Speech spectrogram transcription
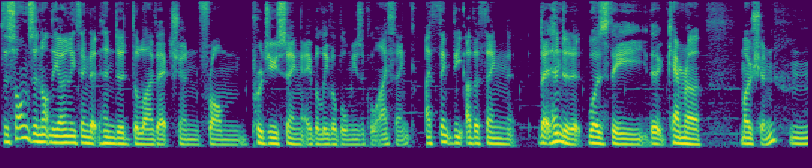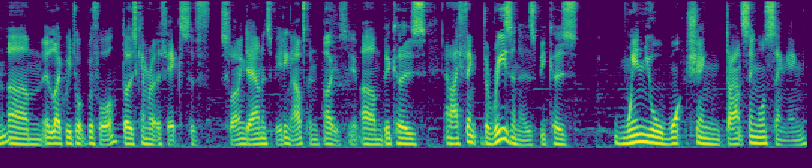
The songs are not the only thing that hindered the live action from producing a believable musical, I think. I think the other thing that hindered it was the, the camera motion. Um, like we talked before, those camera effects of slowing down and speeding up and Oh yes, um, because and I think the reason is because when you're watching dancing or singing,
